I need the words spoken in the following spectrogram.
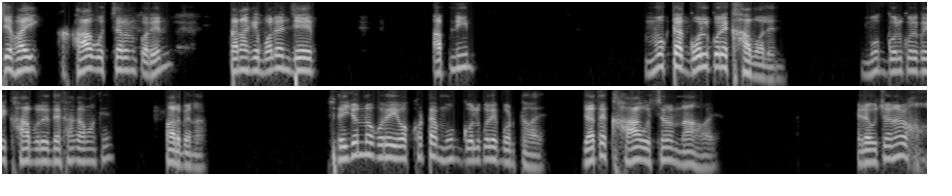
যে ভাই খা উচ্চারণ করেন তাকে বলেন যে আপনি মুখটা গোল করে খা বলেন। মুখ গোল করে কই খা বলে দেখাক আমাকে, পারবে না। সেই জন্য করে এই অক্ষরটা মুখ গোল করে পড়তে হয়, যাতে খা উচ্চারণ না হয়। এটা উচ্চারণ হবে খ।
